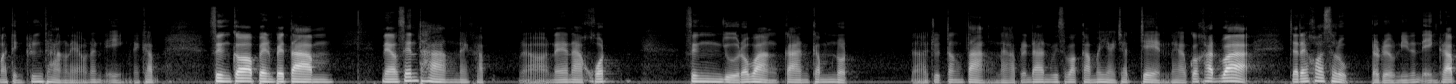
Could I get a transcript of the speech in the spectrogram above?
มาถึงครึ่งทางแล้วนั่นเองนะครับซึ่งก็เป็นไปตามแนวเส้นทางนะครับในอนาคต ซึ่งอยู่ระหว่างการกำหนดจุดต่างๆนะครับในด้านวิศวกรรมให้อย่างชัดเจนนะครับก็คาดว่า จะได้ข้อสรุปเร็วๆนี้นั่นเองครับ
